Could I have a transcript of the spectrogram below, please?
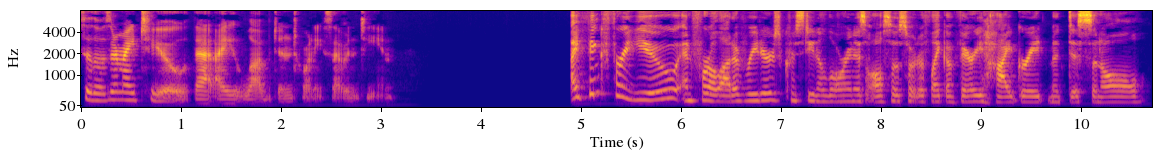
So those are my two that I loved in 2017. I think for you and for a lot of readers, Christina Lauren is also sort of like a very high grade medicinal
